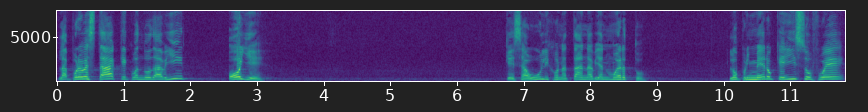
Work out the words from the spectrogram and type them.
La prueba está que cuando David oye que Saúl y Jonatán habían muerto. Lo primero que hizo fue,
